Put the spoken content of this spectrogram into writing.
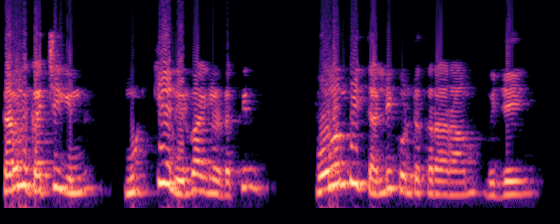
தனது கட்சியின் முக்கிய நிர்வாகிகளிடத்தில் புலம்பி தள்ளி கொண்டிருக்கிறாராம் விஜய்.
